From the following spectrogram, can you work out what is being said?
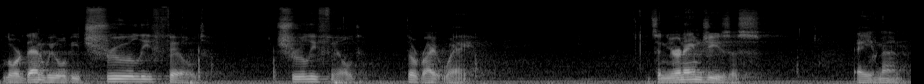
Lord, then we will be truly filled, truly filled the right way. It's in your name, Jesus. Amen.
